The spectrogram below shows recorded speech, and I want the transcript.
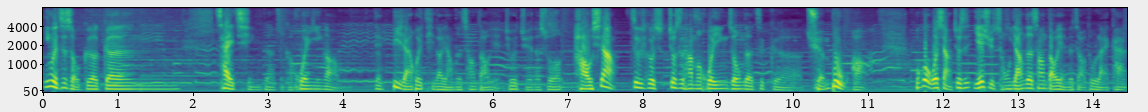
因为这首歌跟蔡琴的这个婚姻啊，必然会提到杨德昌导演，就会觉得说，好像这个就是他们婚姻中的这个全部啊。不过，我想就是，也许从杨德昌导演的角度来看，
